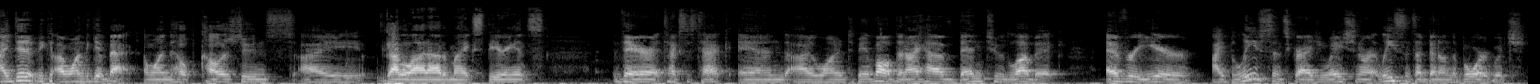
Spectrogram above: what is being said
I did it because I wanted to give back. I wanted to help college students. I got a lot out of my experience there at Texas Tech, and I wanted to be involved. And I have been to Lubbock every year, I believe, since graduation, or at least since I've been on the board, which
